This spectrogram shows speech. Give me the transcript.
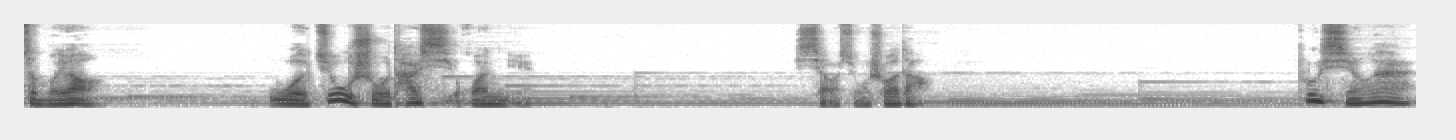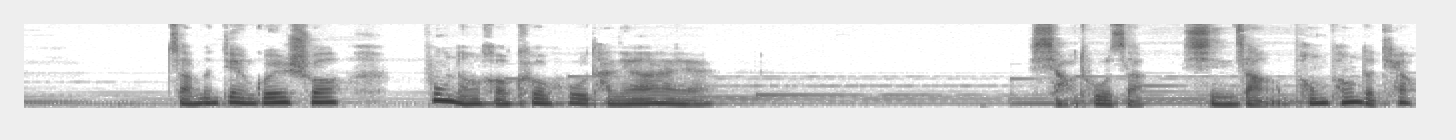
怎么样？我就说他喜欢你。小熊说道。不行哎，咱们店规说不能和客户谈恋爱哎。小兔子心脏砰砰的跳。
